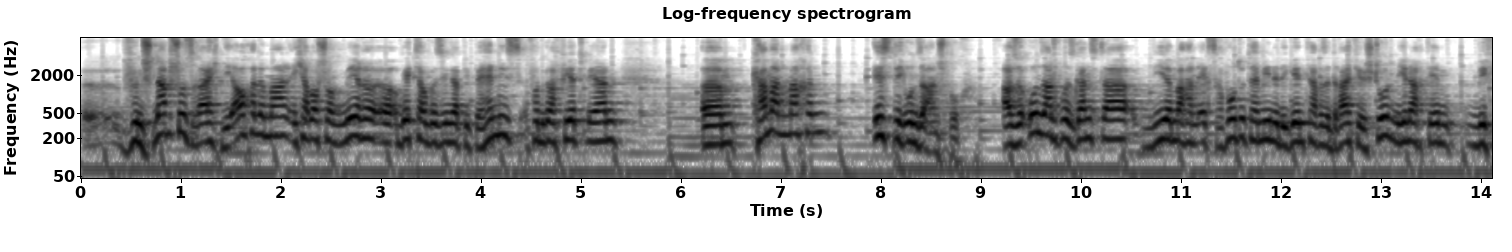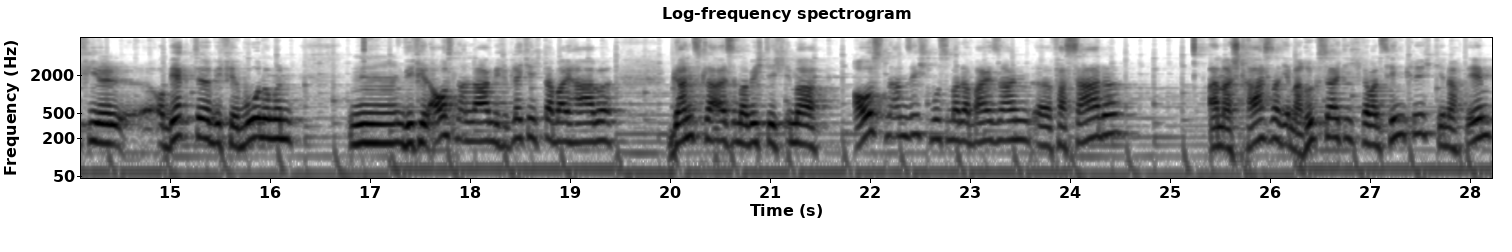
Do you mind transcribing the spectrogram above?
äh, für einen Schnappschuss reichen die auch alle mal. Ich habe auch schon mehrere äh, Objekte auch gesehen die per Handys fotografiert werden. Ähm, kann man machen, ist nicht unser Anspruch. Also unser Anspruch ist ganz klar, wir machen extra Fototermine, die gehen teilweise drei, vier Stunden, je nachdem wie viele äh, Objekte, wie viele Wohnungen, mh, hm, wie viele Außenanlagen, wie viel Fläche ich dabei habe. Ganz klar ist immer wichtig, immer Außenansicht muss immer dabei sein, äh, Fassade, einmal straßenseitig, einmal rückseitig, wenn man es hinkriegt, je nachdem.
